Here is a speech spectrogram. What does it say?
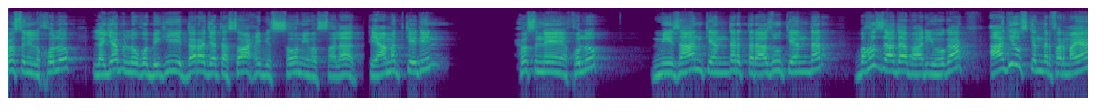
हसनखलुक लयब लोग बिघी दरजत साहिब सोमी वसलात क़यामत के दिन हसन खलुक, मीज़ान के अंदर, तराजू के अंदर बहुत ज़्यादा भारी होगा। आगे उसके अंदर फरमाया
